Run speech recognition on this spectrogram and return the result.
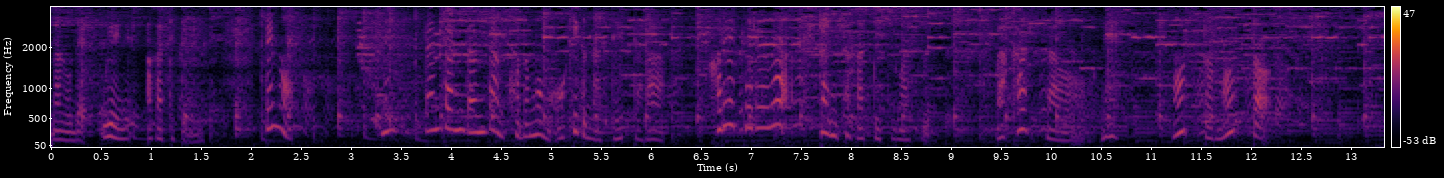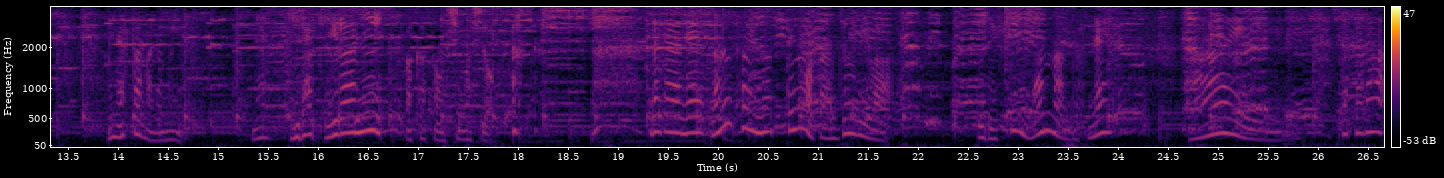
なので上に上がってってるんです。でもねだんだんだんだん子供も大きくなっていったらこれからは下に下がっていきます。若さをねもっともっと皆様にねギラギラに若さをしましょう。だからね何歳になってもお誕生日は嬉しいもんなんですね。はい。だから、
